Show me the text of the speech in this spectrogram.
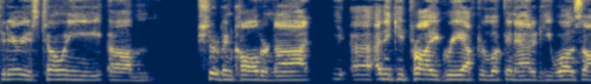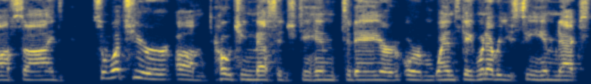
Kadarius Toney um, should have been called or not, uh, I think you'd probably agree after looking at it, he was offside. So, what's your um, coaching message to him today or, or Wednesday, whenever you see him next?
